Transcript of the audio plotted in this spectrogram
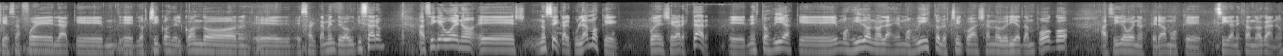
que esa fue la que los chicos del Cóndor exactamente bautizaron. Así que bueno, no sé, calculamos que pueden llegar a estar. en estos días que hemos ido no las hemos visto, los chicos allá no vería tampoco, así que bueno, esperamos que sigan estando acá, ¿no?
